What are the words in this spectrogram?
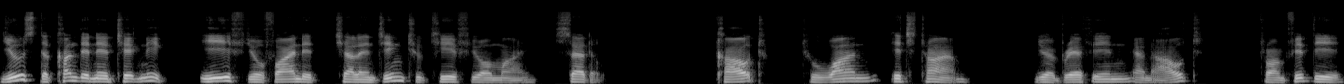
Use the counting technique if you find it challenging to keep your mind settled. Count to one each time. Your breath in and out from 50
